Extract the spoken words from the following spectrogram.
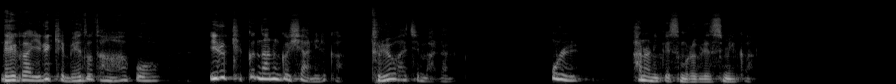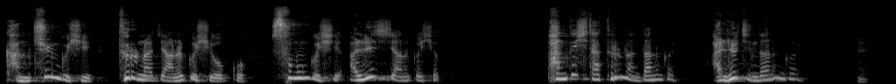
내가 이렇게 매도당하고 이렇게 끝나는 것이 아닐까 두려워하지 말라는 거예요. 오늘 하나님께서 뭐라 그랬습니까? 감추인 것이 드러나지 않을 것이 없고 숨은 것이 알려지지 않을 것이 없다. 반드시 다 드러난다는 거예요. 알려진다는 거예요. 예.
